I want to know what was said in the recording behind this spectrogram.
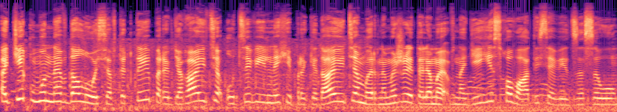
А ті, кому не вдалося втекти, перевдягаються у цивільних і прикидаються мирними жителями в надії сховатися від ЗСУ.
